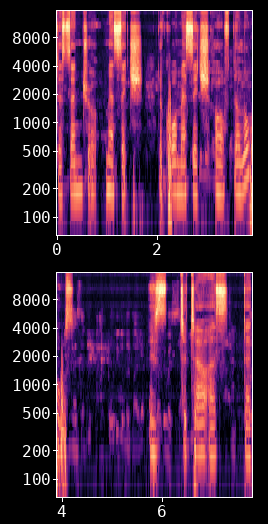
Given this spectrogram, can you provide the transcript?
the central message, the core message of the laws is to tell us that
